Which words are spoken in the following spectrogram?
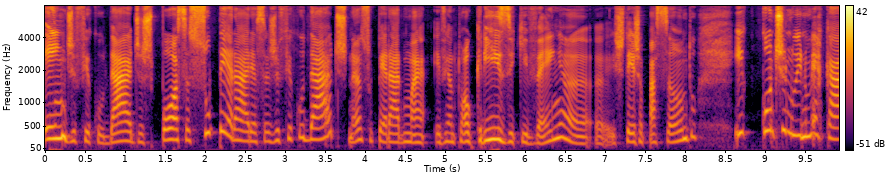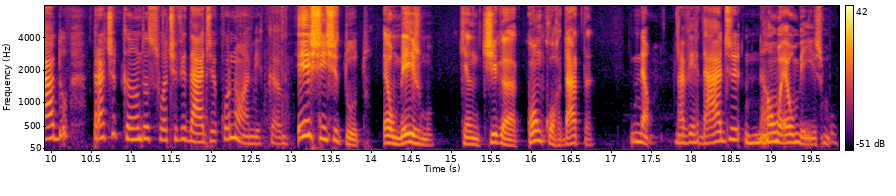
em dificuldades possa superar essas dificuldades, né, superar uma eventual crise que venha, uh, esteja passando e continue no mercado praticando a sua atividade econômica. Este instituto é o mesmo que a antiga concordata? Não. Na verdade, não é o mesmo.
